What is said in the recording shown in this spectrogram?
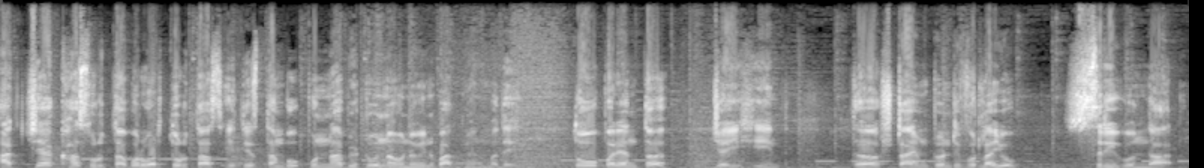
आजच्या खास वृत्ताबरोबर तुर्तास येथेच थांबू. पुन्हा भेटू नवनवीन बातम्यांमध्ये. तोपर्यंत Jai Hind. The time twenty four live Shrigonda.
